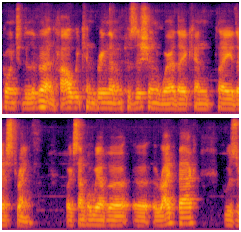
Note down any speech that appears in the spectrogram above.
going to deliver and how we can bring them in position where they can play their strength. For example, we have a, a, a right back who's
